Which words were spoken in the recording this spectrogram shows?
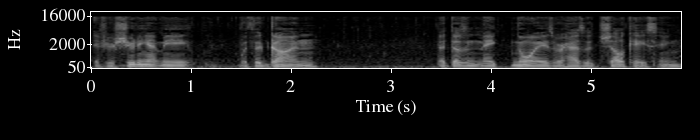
If you're shooting at me with a gun that doesn't make noise or has a shell casing,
